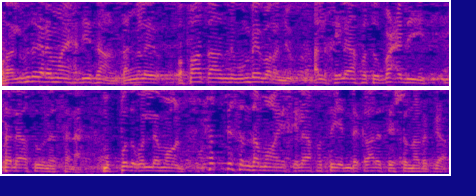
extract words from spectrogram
ഒരു അത്ഭുതകരമായ ഹദീസാണ്. തങ്ങൾ വഫാത്താകുന്നതിന് മുമ്പേ പറഞ്ഞു. അൽ ഖിലാഫത്ത് ബഅദി 30 സന. മുപ്പത് കൊല്ലമാണ് സത്യസന്ധമായ ഖിലാഫത്ത് എന്റെ കാലശേഷം നടക്കുക.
